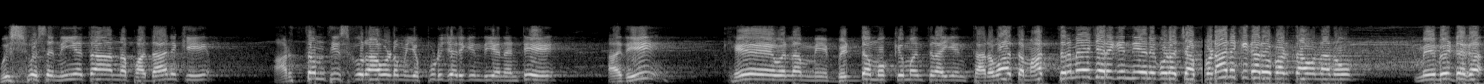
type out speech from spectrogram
విశ్వసనీయత అన్న పదానికి అర్థం తీసుకురావడం ఎప్పుడు జరిగింది అని అంటే అది కేవలం మీ బిడ్డ ముఖ్యమంత్రి అయిన తర్వాత మాత్రమే జరిగింది అని కూడా చెప్పడానికి గర్వపడతా ఉన్నాను. మీ బిడ్డగా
